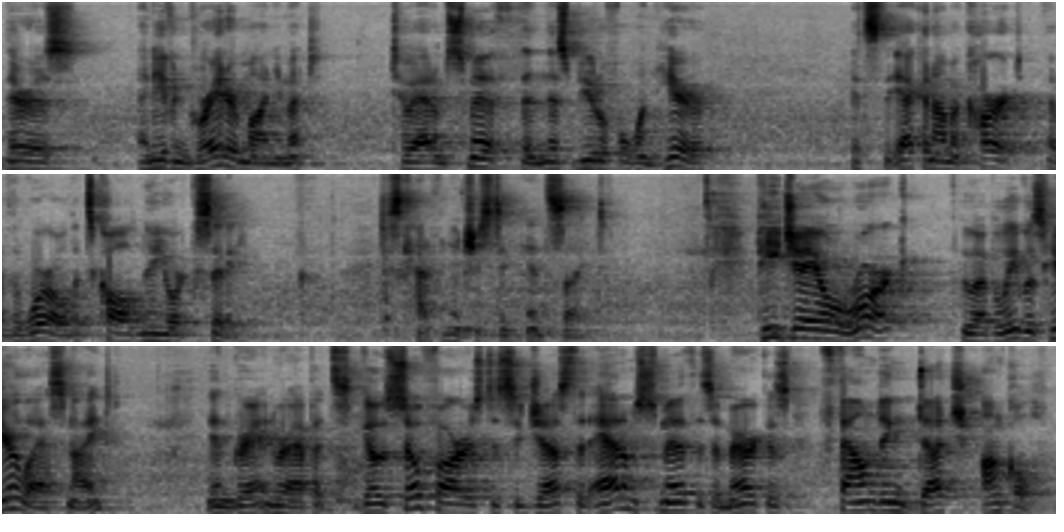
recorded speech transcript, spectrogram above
there is an even greater monument to Adam Smith than this beautiful one here. It's the economic heart of the world. It's called New York City. Just kind of an interesting insight. P.J. O'Rourke, who I believe was here last night in Grand Rapids, goes so far as to suggest that Adam Smith is America's founding Dutch uncle.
